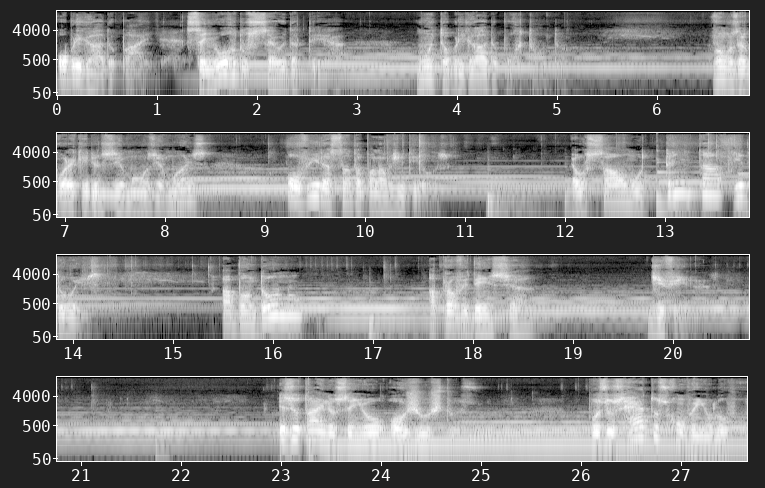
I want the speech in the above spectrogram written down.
Obrigado, Pai, Senhor do céu e da terra. Muito obrigado por tudo. Vamos agora, queridos irmãos e irmãs, ouvir a santa palavra de Deus é o Salmo 32. Abandono a providência divina. Exultai no Senhor, ó justos, pois os retos convém o louvor.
